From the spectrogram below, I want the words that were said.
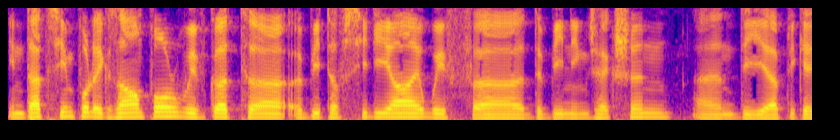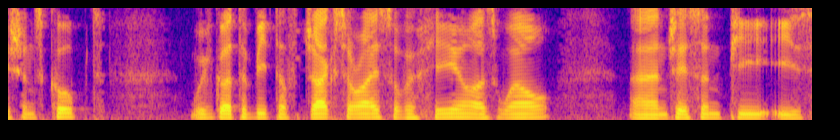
in that simple example, we've got uh, a bit of CDI with uh, the bean injection and the application scoped. We've got a bit of JAX-RS over here as well, and JSONP is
